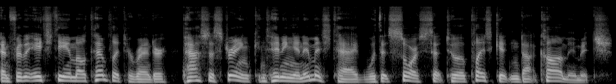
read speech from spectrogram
And for the HTML template to render, pass a string containing an image tag with its source set to a placekitten.com image.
